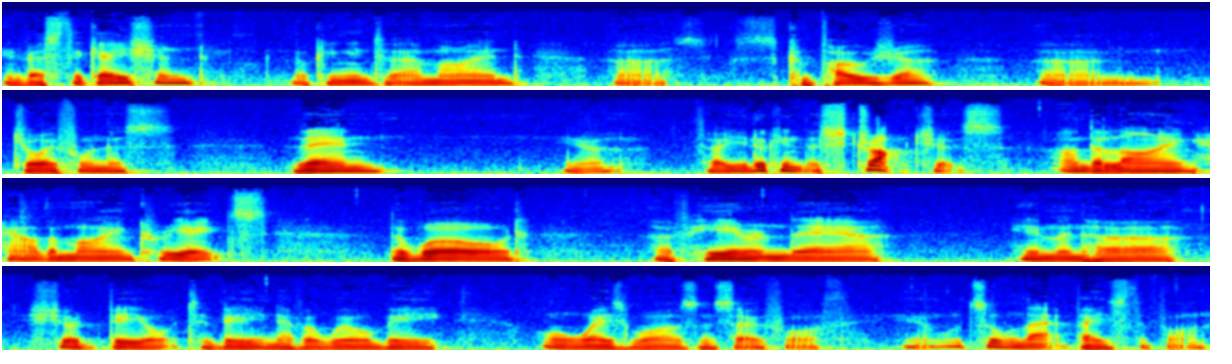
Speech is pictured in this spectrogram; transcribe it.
investigation, looking into our mind, uh, composure, um, joyfulness. Then, you know, so you're looking at the structures underlying how the mind creates the world of here and there him and her, should be, ought to be, never will be, always was, and so forth. You know, what's all that based upon?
